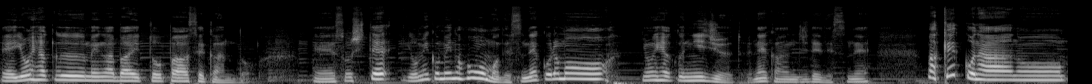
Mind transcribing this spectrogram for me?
400MB パーセカンド、えー、そして読み込みの方もですね、これも420というね、感じでですね、まあ、結構な、あのー、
